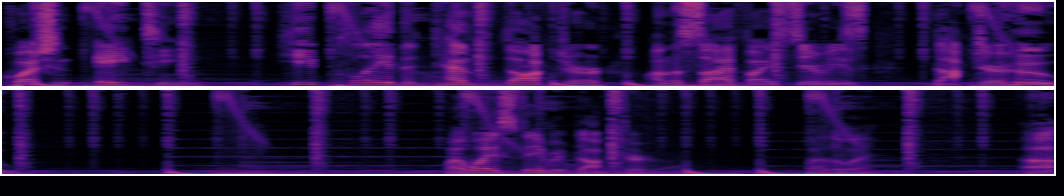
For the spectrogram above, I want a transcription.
Question 18. He played the 10th Doctor on the sci fi series Doctor Who. My wife's favorite Doctor, by the way. Uh,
